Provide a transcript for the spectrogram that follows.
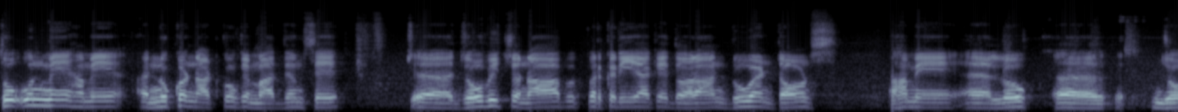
तो उनमें हमें नुक्कड़ नाटकों के माध्यम से जो भी चुनाव प्रक्रिया के दौरान डू एंड डोंट्स हमें लोग जो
